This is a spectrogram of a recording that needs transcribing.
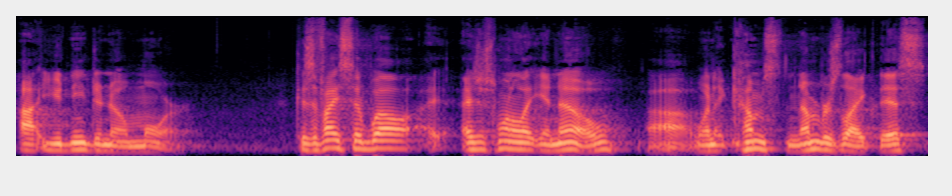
uh, you'd need to know more. Because if I said, well, I, I just want to let you know, uh, when it comes to numbers like this,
